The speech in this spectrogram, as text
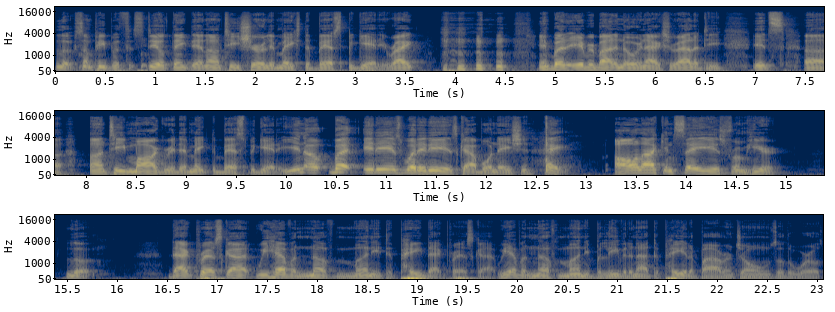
Look, some people th- still think that Auntie Shirley makes the best spaghetti, right? but everybody know in actuality it's uh, Auntie Margaret that make the best spaghetti. You know, but it is what it is, Cowboy Nation. Hey, all I can say is from here, look, Dak Prescott, we have enough money to pay Dak Prescott. We have enough money, believe it or not, to pay the Byron Jones of the world.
